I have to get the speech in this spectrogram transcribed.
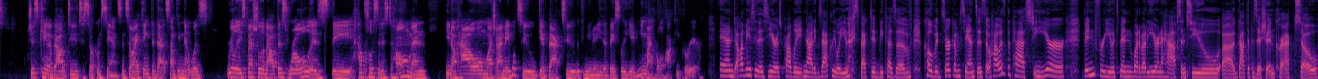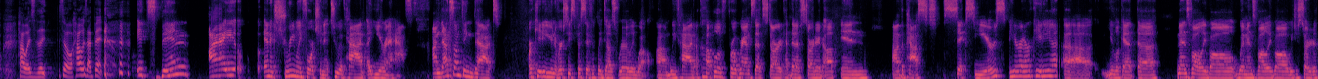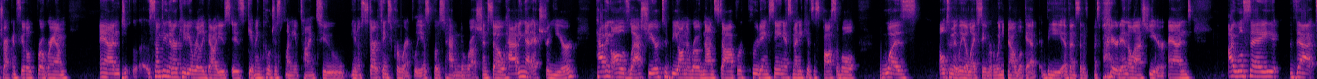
just came about due to circumstance. And so I think that that's something that was really special about this role is the how close it is to home and you know how much I'm able to give back to the community that basically gave me my whole hockey career. And obviously this year is probably not exactly what you expected because of COVID circumstances. So how has the past year been for you? It's been what about a year and a half since you uh, got the position, correct? So how has the so how has that been? it's been I am extremely fortunate to have had a year and a half. Um, that's something that Arcadia University specifically does really well. Um, we've had a couple of programs that start that have started up in uh, the past six years here at Arcadia. Uh, you look at the men's volleyball, women's volleyball. We just started a track and field program. And something that Arcadia really values is giving coaches plenty of time to, you know, start things correctly as opposed to having to rush. And so having that extra year, having all of last year to be on the road nonstop, recruiting, seeing as many kids as possible was ultimately a lifesaver when you now look at the events that have transpired in the last year. And I will say that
